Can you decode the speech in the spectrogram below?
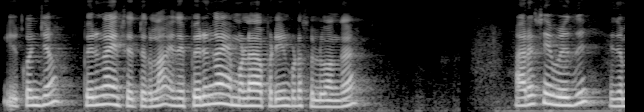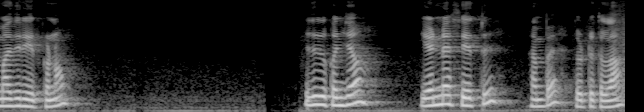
இது கொஞ்சம் பெருங்காயம் சேர்த்துக்கலாம். இதை பெருங்காய மிளகா அப்படின்னு கூட சொல்லுவாங்க. அரைச்ச விழுது இது மாதிரி இருக்கணும். இதுக்கு கொஞ்சம் எண்ணெய் சேர்த்து நம்ம தொட்டுக்கலாம்.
